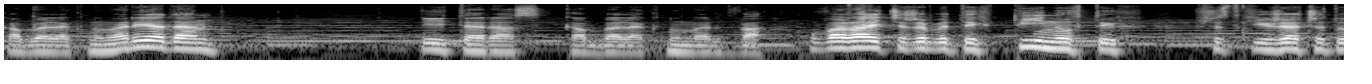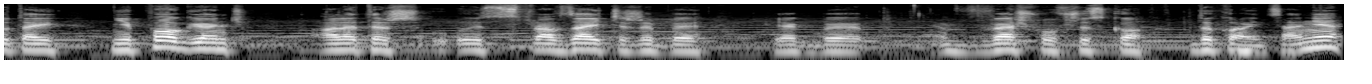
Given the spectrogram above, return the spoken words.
kabelek numer jeden i teraz kabelek numer dwa. Uważajcie, żeby tych pinów, tych wszystkich rzeczy tutaj nie pogiąć, ale też sprawdzajcie, żeby jakby weszło wszystko do końca, nie?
